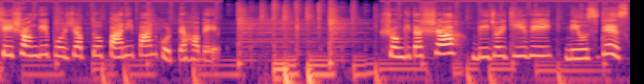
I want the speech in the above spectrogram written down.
সেই সঙ্গে পর্যাপ্ত পানি পান করতে হবে। Sangita Shah, Bijoy TV, news desk.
